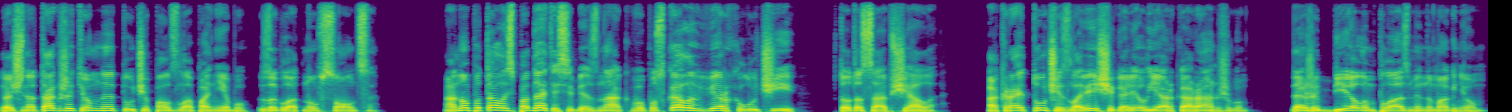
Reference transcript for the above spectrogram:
Точно так же темная туча ползла по небу, заглотнув солнце. Оно пыталось подать о себе знак, выпускало вверх лучи, что-то сообщало. А край тучи зловеще горел ярко-оранжевым, даже белым плазменным огнем.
